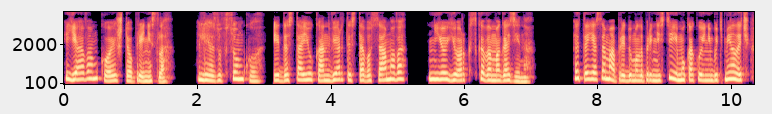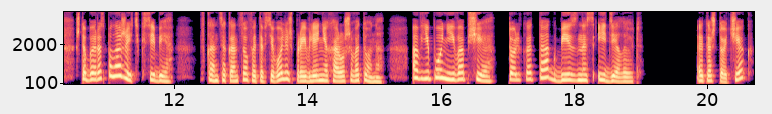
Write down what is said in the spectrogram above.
Я вам кое-что принесла. Лезу в сумку и достаю конверт из того самого нью-йоркского магазина. Это я сама придумала принести ему какую-нибудь мелочь, чтобы расположить к себе. В конце концов, это всего лишь проявление хорошего тона. А в Японии вообще только так бизнес и делают. «Это что, чек?»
